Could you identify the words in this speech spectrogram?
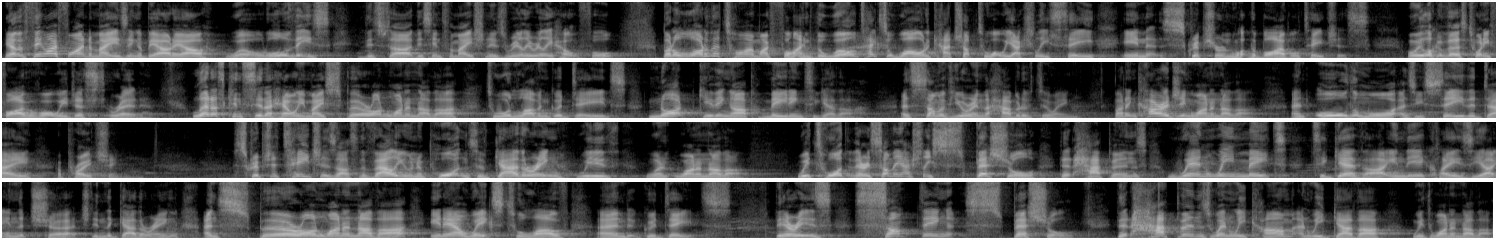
Now, the thing I find amazing about our world, all of these, this, uh, this information is really, really helpful, but a lot of the time I find the world takes a while to catch up to what we actually see in Scripture and what the Bible teaches. When we look at verse 25 of what we just read, let us consider how we may spur on one another toward love and good deeds, not giving up meeting together, as some of you are in the habit of doing, but encouraging one another, and all the more as you see the day approaching. Scripture teaches us the value and importance of gathering with one, another we're taught that there is something actually special that happens when we meet together in the ecclesia, in the church, in the gathering, and spur on one another in our weeks to love and good deeds. There is something special that happens when we come and we gather with one another.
